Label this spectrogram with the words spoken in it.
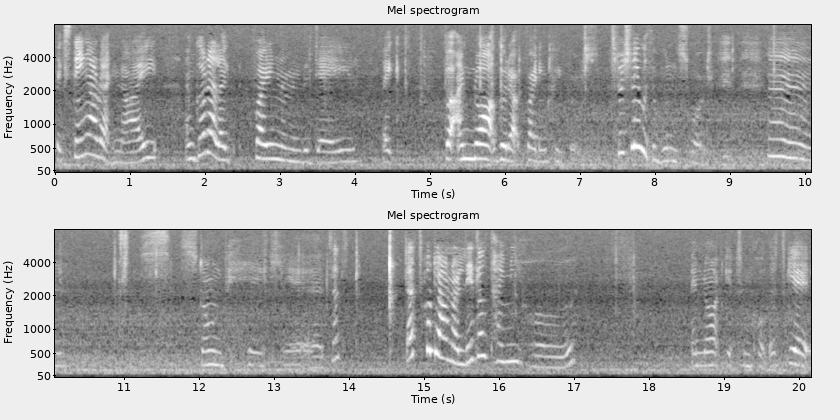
like staying out at night. I'm good at like fighting them in the day, like, but I'm not good at fighting creepers, especially with a wooden sword. Hmm. Stone pickaxe. Let's, let's go down our little tiny hole and not get some coal. Let's get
